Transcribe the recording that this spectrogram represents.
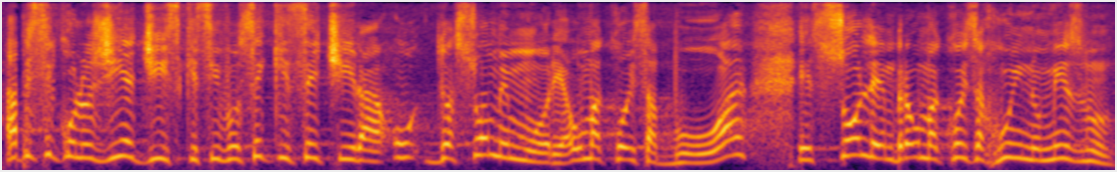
A psicologia diz que se você quiser tirar da sua memória uma coisa boa, é só lembrar uma coisa ruim no mesmo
